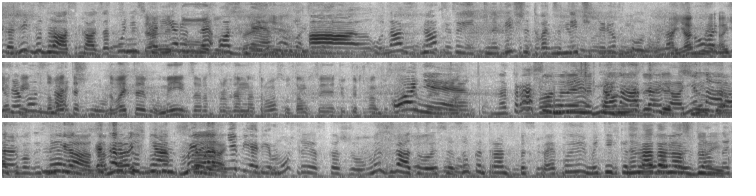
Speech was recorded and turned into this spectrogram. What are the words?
Скажіть, будь ласка, законність Спеціальний кар'єру це одне, це є. а у нас знак стоїть не більше 24 тонн. У А нас як дорога ми, а як місцевого ми, давайте, значення. давайте ми їх зараз проведемо на трасу, там стоять Укртрансбезпека. О, ні, на трасу вони не не надо, поїдуть не отсюди. надо. Не надо, ми тут будемо Мы вам не верим. Можна я скажу? Ми зв'язувалися з Укртрансбезпекою, ми тільки Не треба нас дурити.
